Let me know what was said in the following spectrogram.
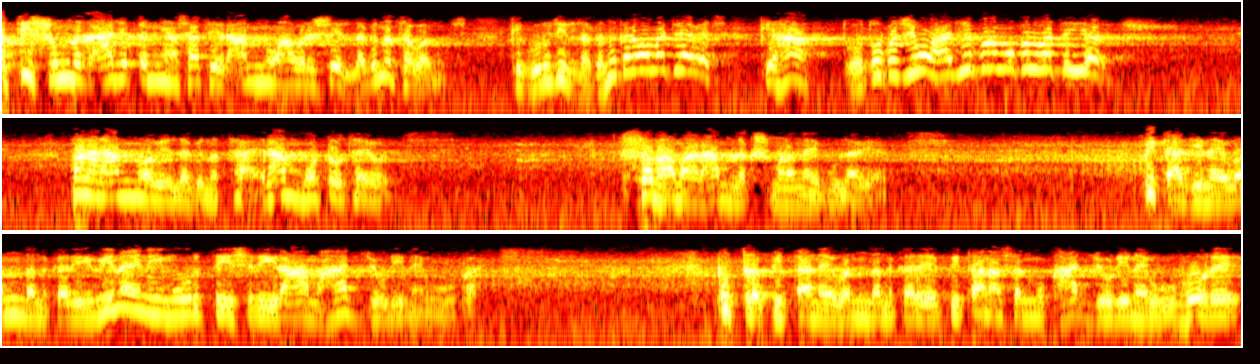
અતિ સુંદર રાજકન્યા સાથે રામનું આ વર્ષે લગ્ન થવાનું છે. કે ગુરુજી લગ્ન કરવા માટે આવે છે? કે હા, તો તો પછી હું આજે પણ મોકલવા તૈયાર છું. પણ રામનું હવે લગ્ન થાય. રામ મોટો થયો સભામાં રામ લક્ષ્મણને બોલાવ્યા. પિતાજીને વંદન કરી, વિનયની મૂર્તિ શ્રી રામ હાથ જોડીને ઊભા પુત્ર પિતાને વંદન કરે, પિતાના સન્મુખ હાથ જોડીને ઊભો રે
